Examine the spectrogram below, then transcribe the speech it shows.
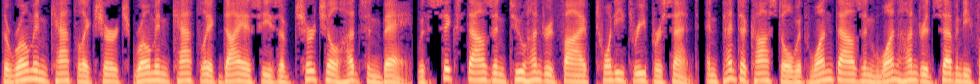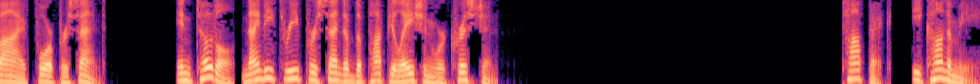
the Roman Catholic Church Roman Catholic Diocese of Churchill-Hudson Bay with 6,205 23%, and Pentecostal with 1,175 4%. In total, 93% of the population were Christian. Topic: Economy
